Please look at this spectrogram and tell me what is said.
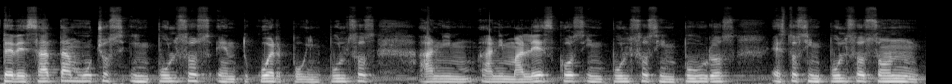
te desata muchos impulsos en tu cuerpo, impulsos animalescos, impulsos impuros. Estos impulsos son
